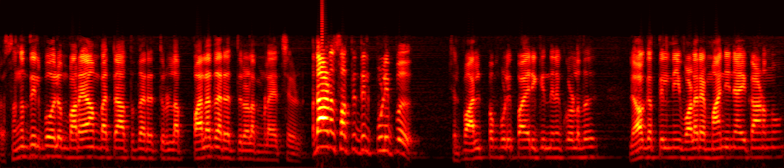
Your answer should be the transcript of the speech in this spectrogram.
പ്രസംഗത്തിൽ പോലും പറയാൻ പറ്റാത്ത തരത്തിലുള്ള പലതരത്തിലുള്ള മ്ലേച്ഛകൾ. അതാണ് സത്യത്തിൽ പുളിപ്പ്. ചിലപ്പോൾ അല്പം പുളിപ്പായിരിക്കും നിനക്കുള്ളത്. ലോകത്തിൽ നീ വളരെ മാന്യനായി കാണുന്നു.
